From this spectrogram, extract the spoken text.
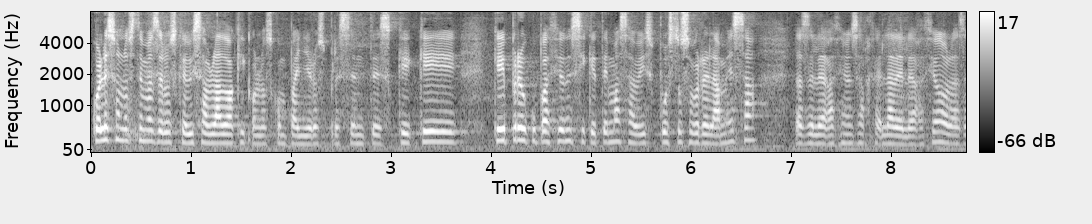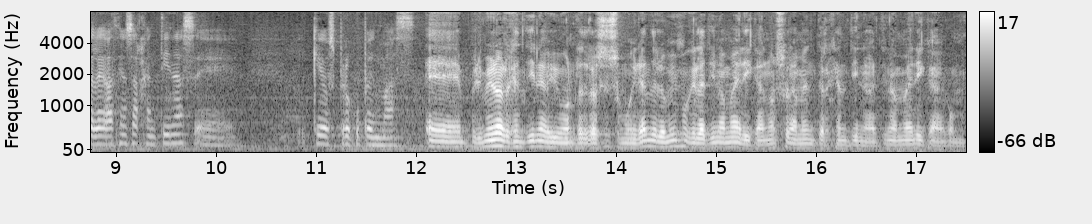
cuáles son los temas de los que habéis hablado aquí con los compañeros presentes? ¿Qué, qué, preocupaciones y qué temas habéis puesto sobre la mesa las delegaciones, la delegación o las delegaciones argentinas? Eh, que os preocupen más? Eh, primero Argentina vive un retroceso muy grande, lo mismo que Latinoamérica, no solamente Argentina, Latinoamérica con,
